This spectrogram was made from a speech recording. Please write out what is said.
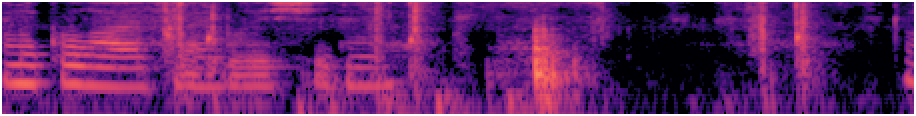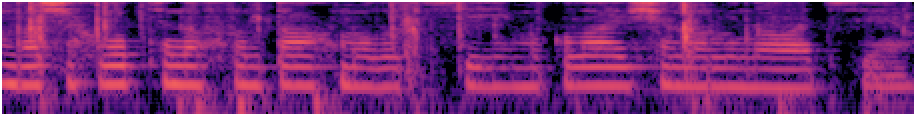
Миколаїв найближчі дні. Ваші хлопці на фронтах молодці. Миколаївщина руйнація.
